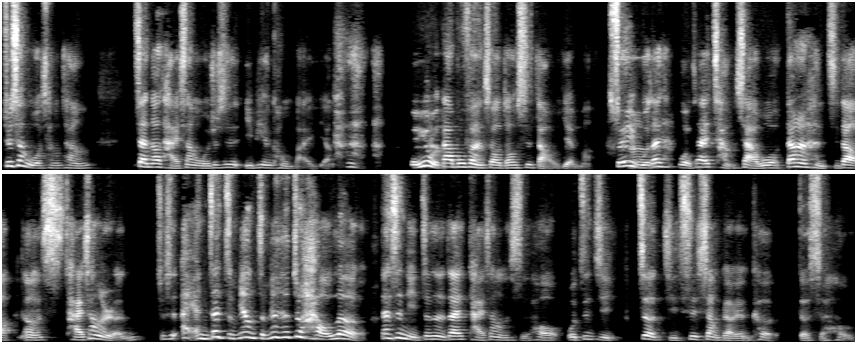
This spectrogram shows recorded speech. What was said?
就像我常常站到台上，我就是一片空白一样。对因为我大部分的时候都是导演嘛，所以我在我在场下，我当然很知道，呃，台上的人就是，哎呀，你再怎么样怎么样，他就好了。但是你真的在台上的时候，我自己这几次上表演课的时候，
